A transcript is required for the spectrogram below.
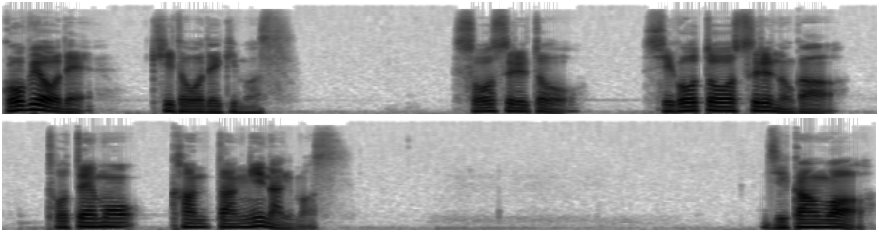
5秒で起動できます。そうすると仕事をするのがとても簡単になります。時間は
